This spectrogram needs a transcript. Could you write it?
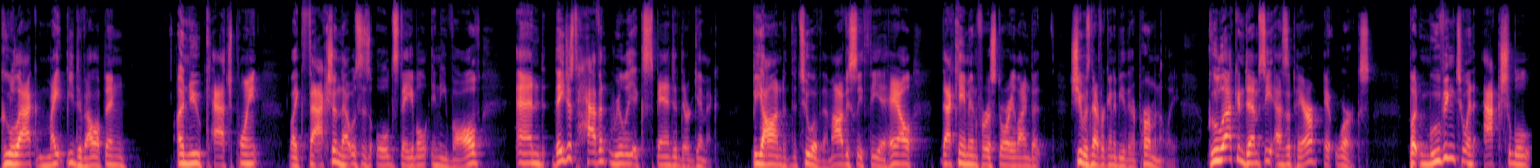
Gulak might be developing a new catch point like faction that was his old stable in Evolve. And they just haven't really expanded their gimmick beyond the two of them. Obviously, Thea Hale, that came in for a storyline, but she was never going to be there permanently. Gulak and Dempsey as a pair, it works. But moving to an actual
